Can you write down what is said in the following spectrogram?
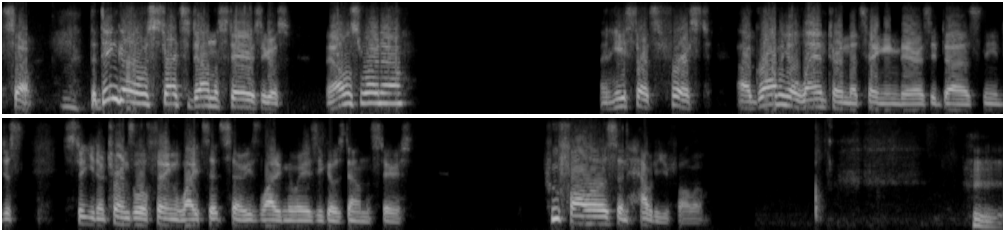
So the dingo starts down the stairs. He goes down this way now? And he starts first uh, grabbing a lantern that's hanging there as he does and he just so, you know turns a little thing lights it so he's lighting the way as he goes down the stairs who follows and how do you follow Hmm.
